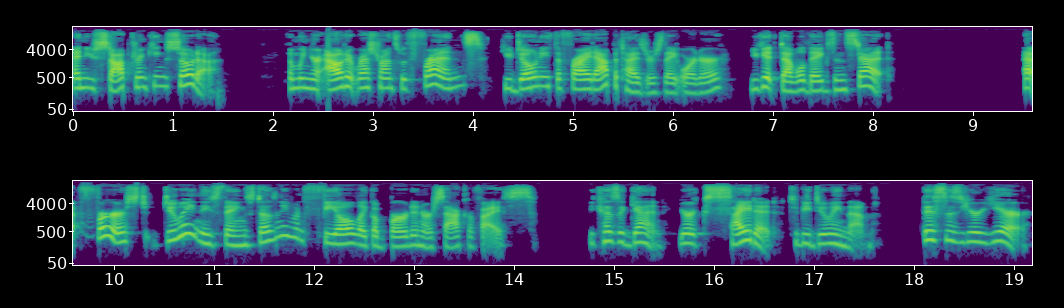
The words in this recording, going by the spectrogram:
And you stop drinking soda. And when you're out at restaurants with friends, you don't eat the fried appetizers they order, you get deviled eggs instead. At first, doing these things doesn't even feel like a burden or sacrifice because again, you're excited to be doing them. This is your year.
